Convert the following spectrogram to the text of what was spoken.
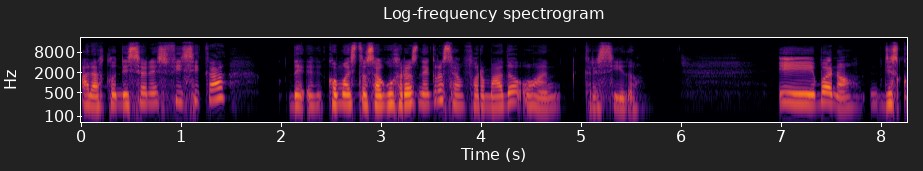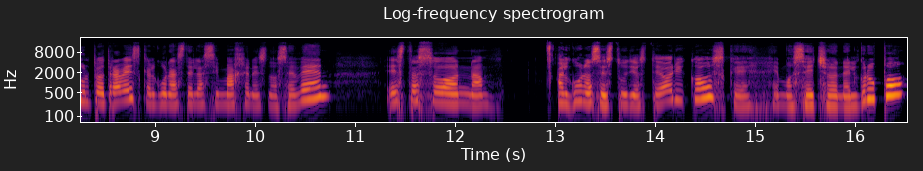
las condiciones físicas de cómo estos agujeros negros se han formado o han crecido. Y bueno, disculpe otra vez que algunas de las imágenes no se ven. Estos son um, algunos estudios teóricos que hemos hecho en el grupo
